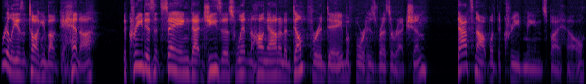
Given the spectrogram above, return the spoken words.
really isn't talking about Gehenna, the creed isn't saying that Jesus went and hung out in a dump for a day before his resurrection. That's not what the creed means by hell.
